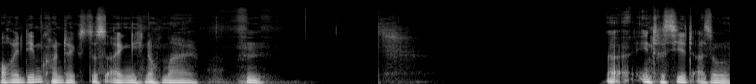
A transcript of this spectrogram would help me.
auch in dem Kontext das eigentlich nochmal hm, äh, interessiert. Also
